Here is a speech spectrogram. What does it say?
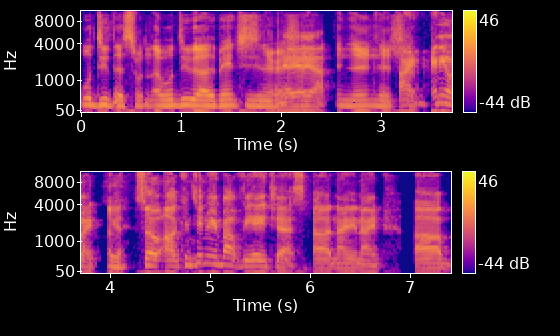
we'll do this one. We'll do uh, the Banshees in Yeah, yeah, yeah. In the, in the All right. Anyway, Okay. So uh, continuing about VHS uh, 99. Uh,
